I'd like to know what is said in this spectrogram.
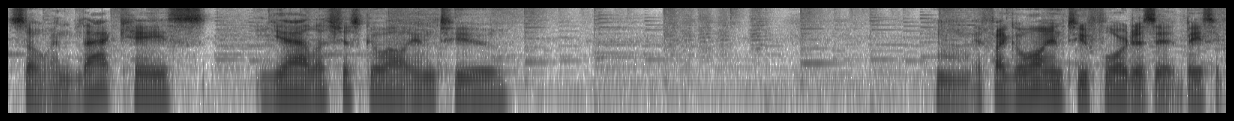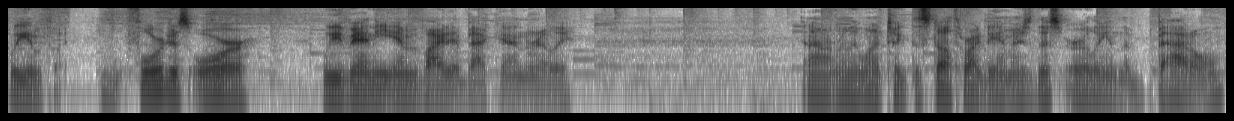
So in that case, yeah, let's just go out into... Hmm, if I go out into Florges, it basically... Florges or Leavanny invite it back in, really. And I don't really want to take the Stealth Rock damage this early in the battle.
